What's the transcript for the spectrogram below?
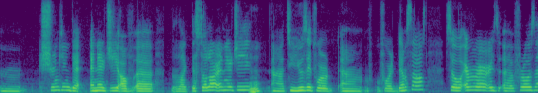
um, shrinking the energy of uh, like the solar energy Mhm. uh, to use it for um, for themselves. So everywhere is uh, frozen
